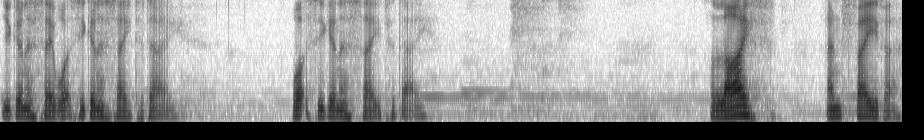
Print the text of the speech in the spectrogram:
you're going to say, What's he going to say today? What's he going to say today? Life and favor.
